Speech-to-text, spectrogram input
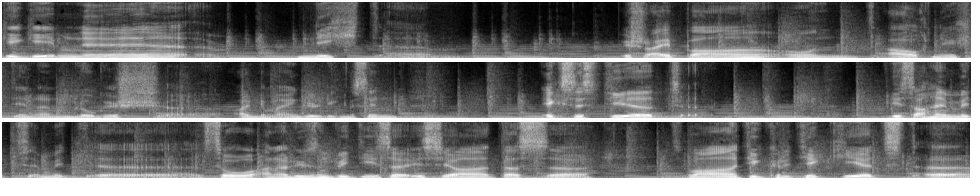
Gegebene nicht beschreibbar und auch nicht in einem logisch allgemeingültigen Sinn existiert. Die Sache mit, mit äh, so Analysen wie dieser ist ja, dass äh, zwar die Kritik jetzt äh,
